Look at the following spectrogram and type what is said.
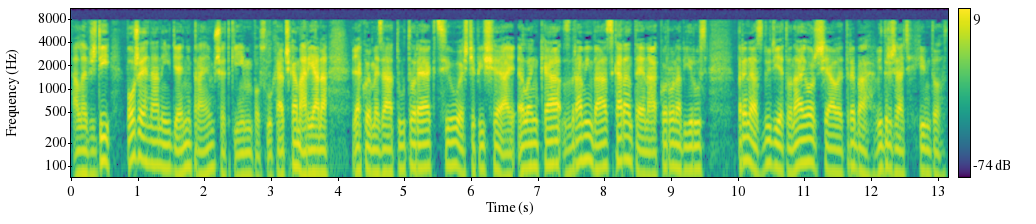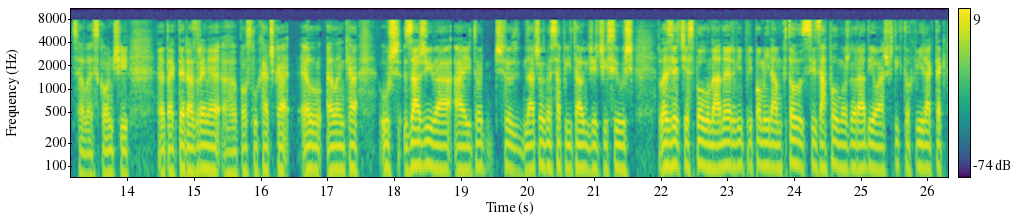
ale vždy požehnaný deň prajem všetkým. Poslucháčka Mariana. Ďakujeme za túto reakciu. Ešte píše aj Elenka. Zdravím vás, karanténa, koronavírus pre nás ľudí je to najhoršie, ale treba vydržať, kým to celé skončí. E, tak teda zrejme e, posluchačka El- Elenka už zažíva aj to, čo, na čo sme sa pýtali, že či si už leziete spolu na nervy. Pripomínam, kto si zapol možno rádio až v týchto chvíľach, tak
